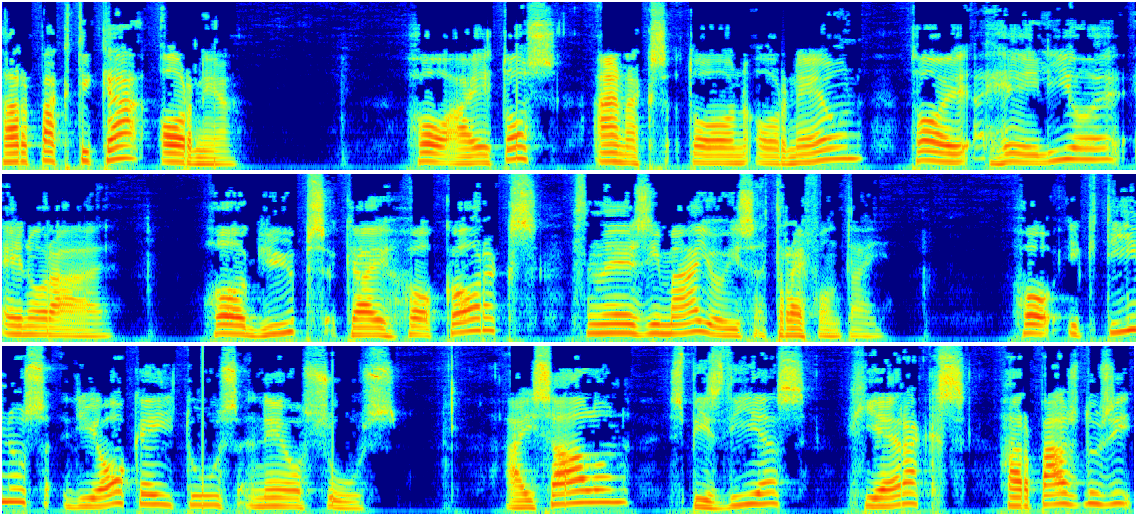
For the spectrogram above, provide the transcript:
Harpactica ornea. Ho aetos anax ton orneon toi helioe enorae. Ho gyps kai ho corax thnesimaios trefontai. Ho ictinus diocei tus neosus. Aisalon spisdias hierax harpasdusi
